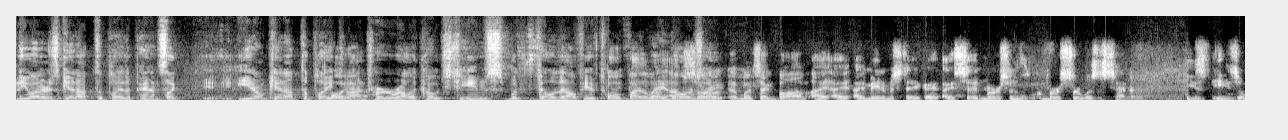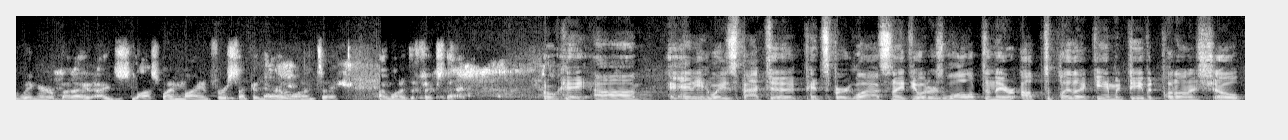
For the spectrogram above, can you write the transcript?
the Oilers get up to play the Pens. Like you don't get up to play Oh, John yeah. Tortorella coach teams with Philadelphia of Oh, twenty by the I'm dollars sorry. out. Uh, One sec, Bob. I, I, I made a mistake. I, I said Mercer, Mercer was a center. He's he's a winger, but I, I just lost my mind for a second there. I wanted to I wanted to fix that. Okay. Um, anyways, back to Pittsburgh last night. The Oilers walloped and they were up to play that game. McDavid put on a show.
